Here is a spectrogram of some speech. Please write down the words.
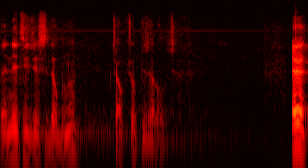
ve neticesi de bunun çok çok güzel olacak. Evet,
